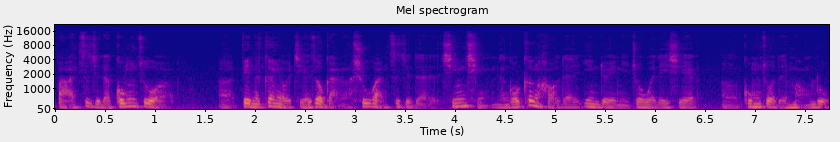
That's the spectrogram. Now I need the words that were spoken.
把自己的工作。呃，变得更有节奏感，舒缓自己的心情，能够更好的应对你周围的一些呃工作的忙碌。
